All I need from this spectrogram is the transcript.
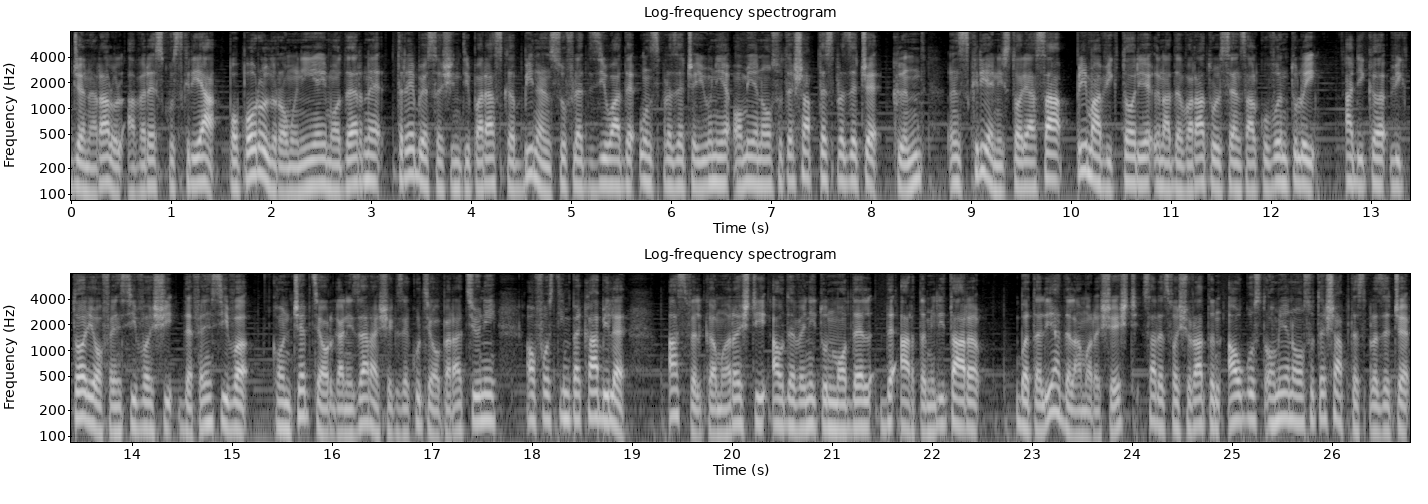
Generalul Averescu scria, poporul României moderne trebuie să-și întipărească bine în suflet ziua de 11 iunie 1917, când înscrie în istoria sa prima victorie în adevăratul sens al cuvântului, adică victorie ofensivă și defensivă. Concepția, organizarea și execuția operațiunii au fost impecabile, astfel că mărăștii au devenit un model de artă militară. Bătălia de la Mărășești s-a desfășurat în august 1917.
